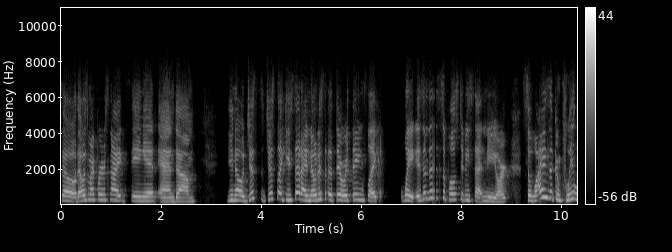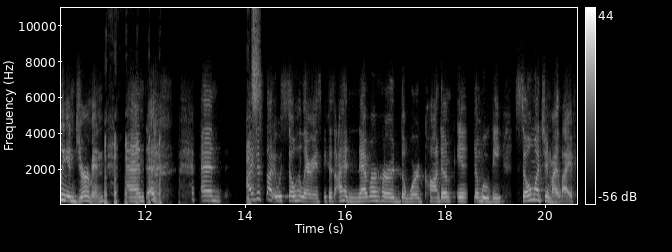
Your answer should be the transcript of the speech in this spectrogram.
so that was my first night seeing it, and um, you know, just just like you said, I noticed that there were things like, wait, isn't this supposed to be set in New York? So why is it completely in German? and and I just thought it was so hilarious because I had never heard the word condom in a movie so much in my life.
